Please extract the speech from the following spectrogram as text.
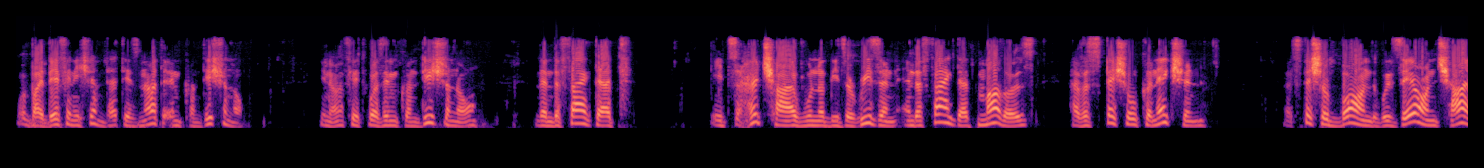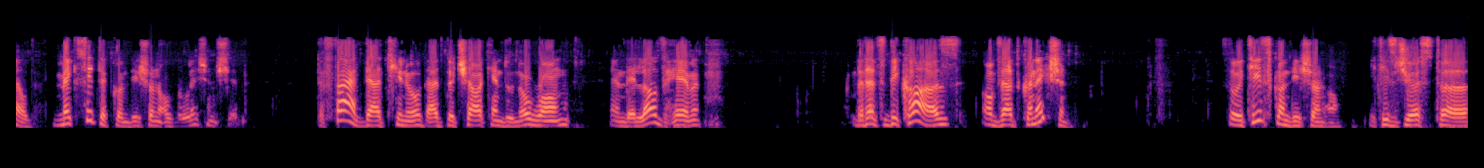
well, by definition, that is not unconditional. You know, if it was unconditional, then the fact that it's her child would not be the reason. And the fact that mothers have a special connection, a special bond with their own child makes it a conditional relationship. The fact that, you know, that the child can do no wrong and they love him, but that's because of that connection. So it is conditional. It is just, uh,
